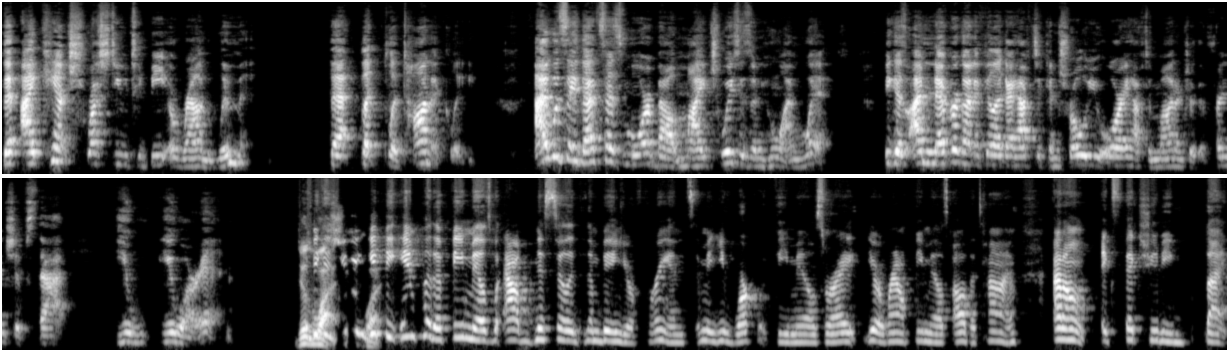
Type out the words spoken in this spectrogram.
That I can't trust you to be around women. That like platonically. I would say that says more about my choices and who I'm with because I'm never going to feel like I have to control you or I have to monitor the friendships that you you are in. Just because watch. you can watch. get the input of females without necessarily them being your friends. I mean, you work with females, right? You're around females all the time. I don't expect you to be like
